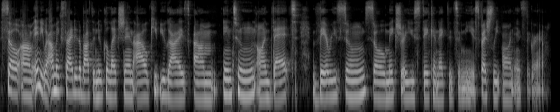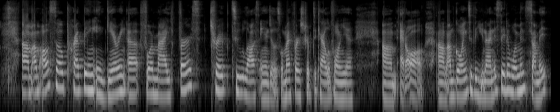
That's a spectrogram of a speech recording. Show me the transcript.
So, um, anyway, I'm excited about the new collection. I'll keep you guys um, in tune on that very soon. So, make sure you stay connected to me, especially on Instagram. Um, I'm also prepping and gearing up for my first trip to Los Angeles, well, my first trip to California um, at all. Um, I'm going to the United States of Women Summit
